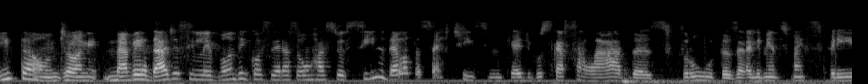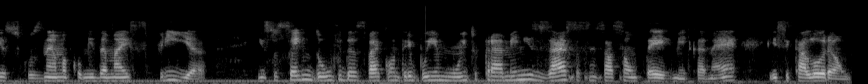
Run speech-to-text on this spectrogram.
Então, Johnny, na verdade, assim, levando em consideração o raciocínio dela tá certíssimo, que é de buscar saladas, frutas, alimentos mais frescos, né, uma comida mais fria. Isso, sem dúvidas, vai contribuir muito para amenizar essa sensação térmica, né, esse calorão.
